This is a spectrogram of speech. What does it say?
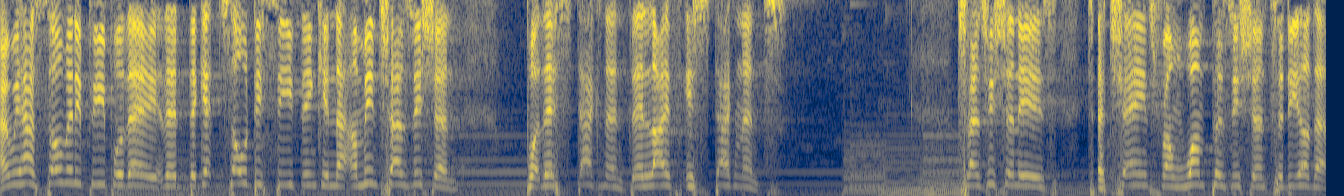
And we have so many people, they, they, they get so deceived thinking that I'm in transition, but they're stagnant. Their life is stagnant. Transition is a change from one position to the other.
